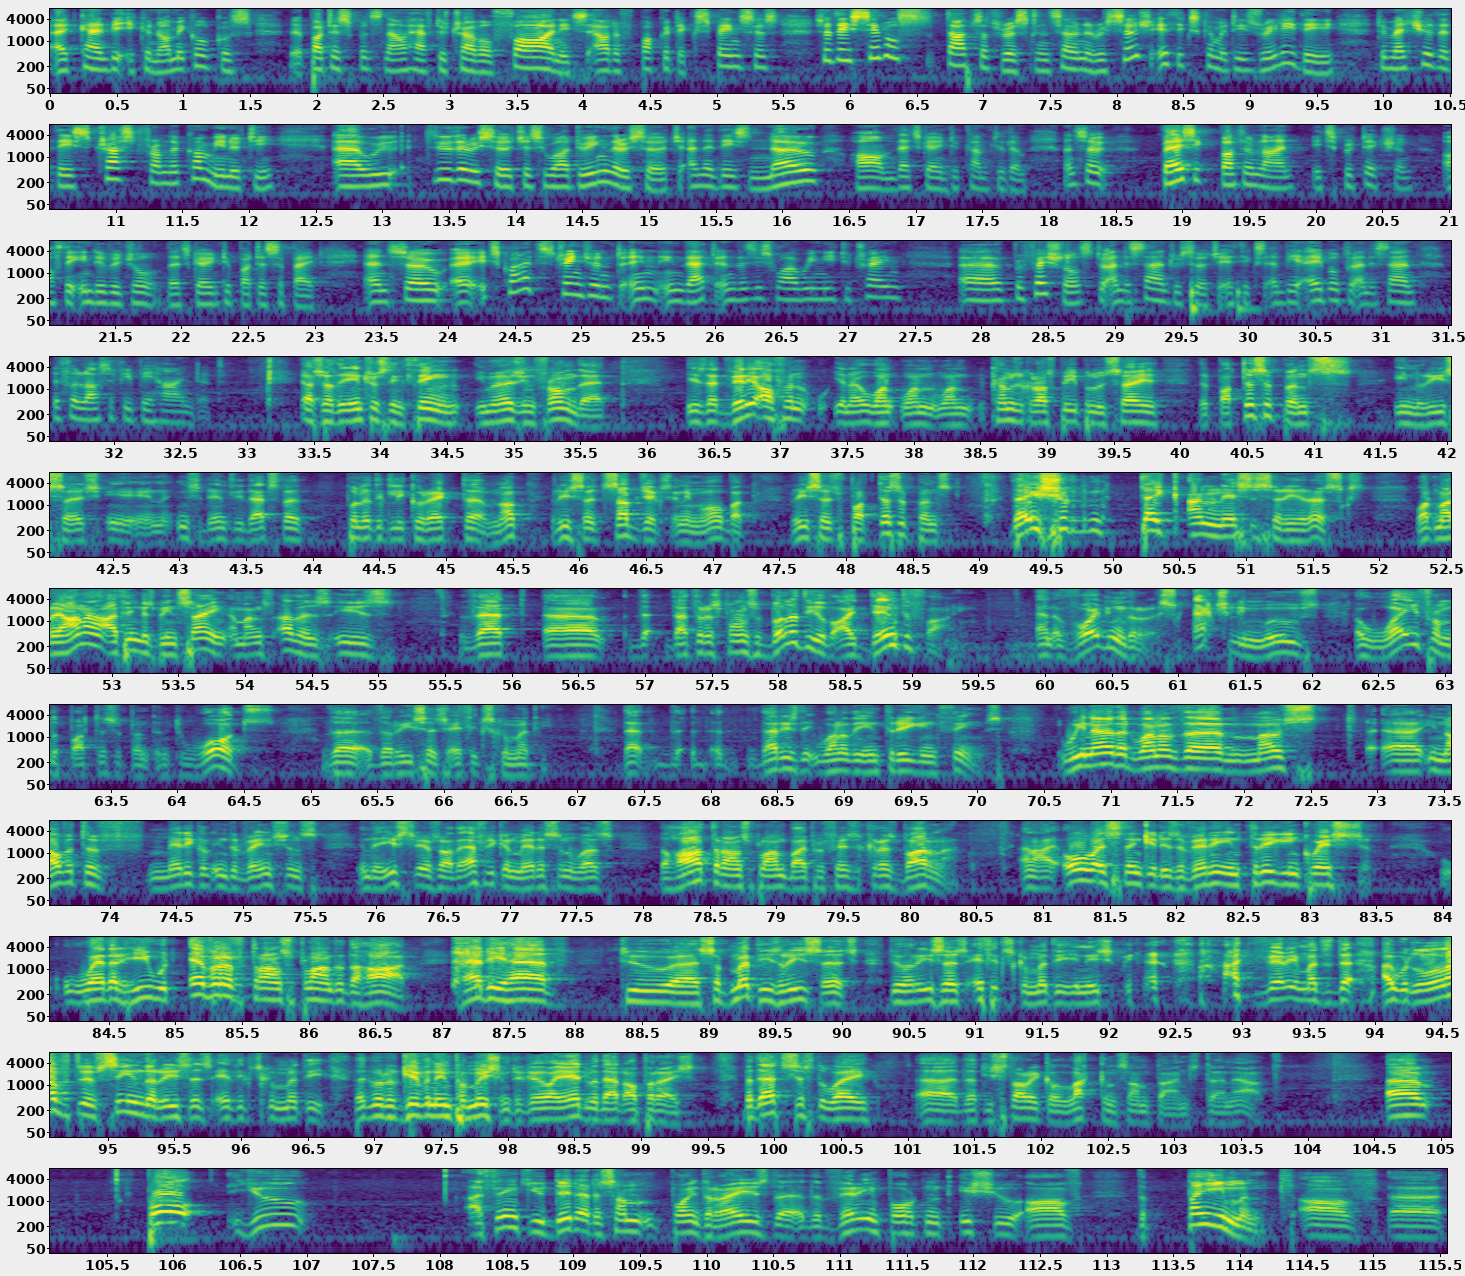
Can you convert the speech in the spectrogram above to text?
It can be economical because participants now have to travel far and it's out of pocket expenses. So there's several types of risks. And so, a research ethics committee is really there to make sure that there's trust from the community immunity uh, to the researchers who are doing the research and that there's no harm that's going to come to them. And so, basic bottom line, it's protection of the individual that's going to participate. And so, uh, it's quite stringent in, in that, and this is why we need to train. Uh, professionals to understand research ethics and be able to understand the philosophy behind it. Yeah, so the interesting thing emerging from that is that very often, you know, one, one, one comes across people who say that participants in research, and incidentally, that's the politically correct term, not research subjects anymore, but research participants, they shouldn't take unnecessary risks. What Mariana, I think, has been saying, amongst others, is that, uh, th that the responsibility of identifying and avoiding the risk actually moves away from the participant and towards the, the Research Ethics Committee. That, that, that is the, one of the intriguing things. We know that one of the most uh, innovative medical interventions in the history of South African medicine was the heart transplant by Professor Chris Barnard. And I always think it is a very intriguing question whether he would ever have transplanted the heart had he have to uh, submit his research to a research ethics committee initially. I very much, I would love to have seen the research ethics committee that would have given him permission to go ahead with that operation. But that's just the way uh, that historical luck can sometimes turn out. Um, Paul, you, I think you did at some point raise the, the very important issue of the payment of uh, uh,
